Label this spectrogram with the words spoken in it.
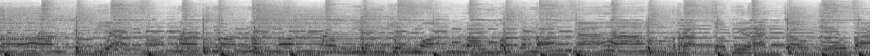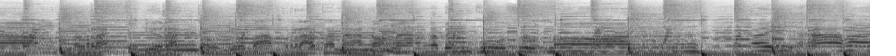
นอนพี่อยากนอนนอนนอนนอนนอนหอมเฮียงเคียงหมอนหอมบอกกับน้องนางรักเจ้าพี่รักเจ้าเอวบาง รักเจ้าพี่รักเจ้าเอวบางปรารถนาน้องนางก็เป็นคู่สุดนอนไอ้อา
